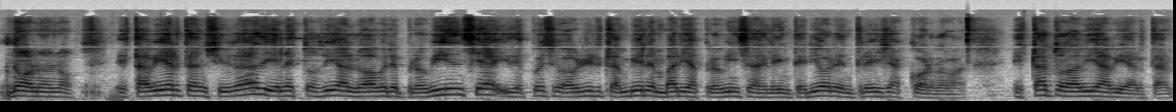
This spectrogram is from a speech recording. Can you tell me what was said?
No, no, no. Está abierta en ciudad y en estos días lo abre provincia y después se va a abrir también en varias provincias del interior, entre ellas Córdoba. Está todavía abierta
